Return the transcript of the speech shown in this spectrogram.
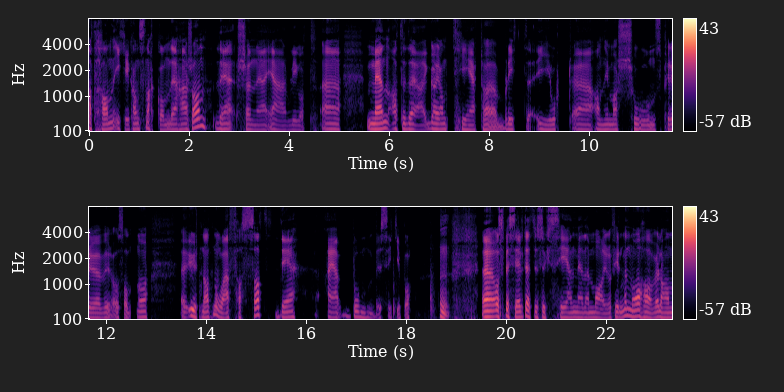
at han ikke kan snakke om det her sånn, det skjønner jeg jævlig godt. Eh, men at det garantert har blitt gjort eh, animasjonsprøver og sånt noe, eh, uten at noe er fastsatt, det er jeg bombesikker på. Mm. Eh, og spesielt etter suksessen med den Mario-filmen. Nå har vel han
